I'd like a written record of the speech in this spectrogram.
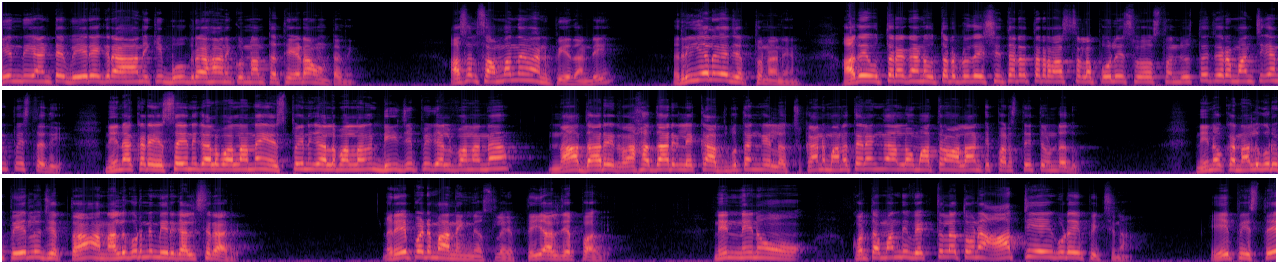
ఏంది అంటే వేరే గ్రహానికి భూగ్రహానికి ఉన్నంత తేడా ఉంటుంది. అసలు సంబంధం అనిపించదండి రియల్గా చెప్తున్నా నేను. అదే ఉత్తరాఖండ్ ఉత్తరప్రదేశ్ ఇతరతర రాష్ట్రాల పోలీస్ వ్యవస్థను చూస్తే జర మంచిగా అనిపిస్తుంది. నేను అక్కడ ఎస్ఐని కలవాలన్నా ఎస్పీని కలవాలన్నా డీజీపీ కలవాలన్నా నా దారి రహదారి లెక్క అద్భుతంగా వెళ్ళొచ్చు. కానీ మన తెలంగాణలో మాత్రం అలాంటి పరిస్థితి ఉండదు. నేను ఒక నలుగురు పేర్లు చెప్తా ఆ నలుగురిని మీరు కలిసిరారు. రేపటి మార్నింగ్ న్యూస్లో చెప్తే ఇవాళ చెప్పావి నేను నేను కొంతమంది వ్యక్తులతోనే ఆర్టీఐ కూడా వేయించిన. వేపిస్తే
